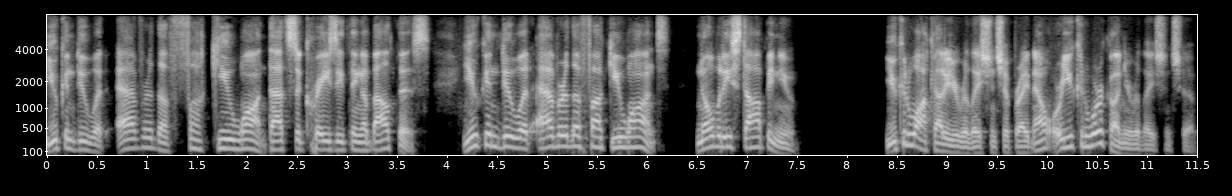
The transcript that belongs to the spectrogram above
You can do whatever the fuck you want. That's the crazy thing about this. You can do whatever the fuck you want. Nobody's stopping you. You could walk out of your relationship right now, or you could work on your relationship.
